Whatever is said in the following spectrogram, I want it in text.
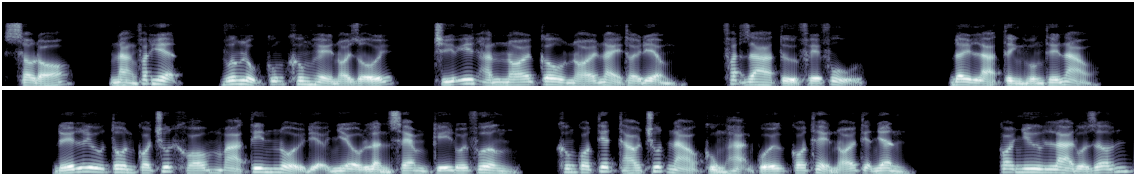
Sau đó, nàng phát hiện, vương lục cũng không hề nói dối, chí ít hắn nói câu nói này thời điểm, phát ra từ phế phủ. Đây là tình huống thế nào? Đế lưu tôn có chút khó mà tin nổi địa nhiều lần xem kỹ đối phương, không có tiết tháo chút nào cùng hạn cuối có thể nói tiện nhân. Coi như là đùa giỡn,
